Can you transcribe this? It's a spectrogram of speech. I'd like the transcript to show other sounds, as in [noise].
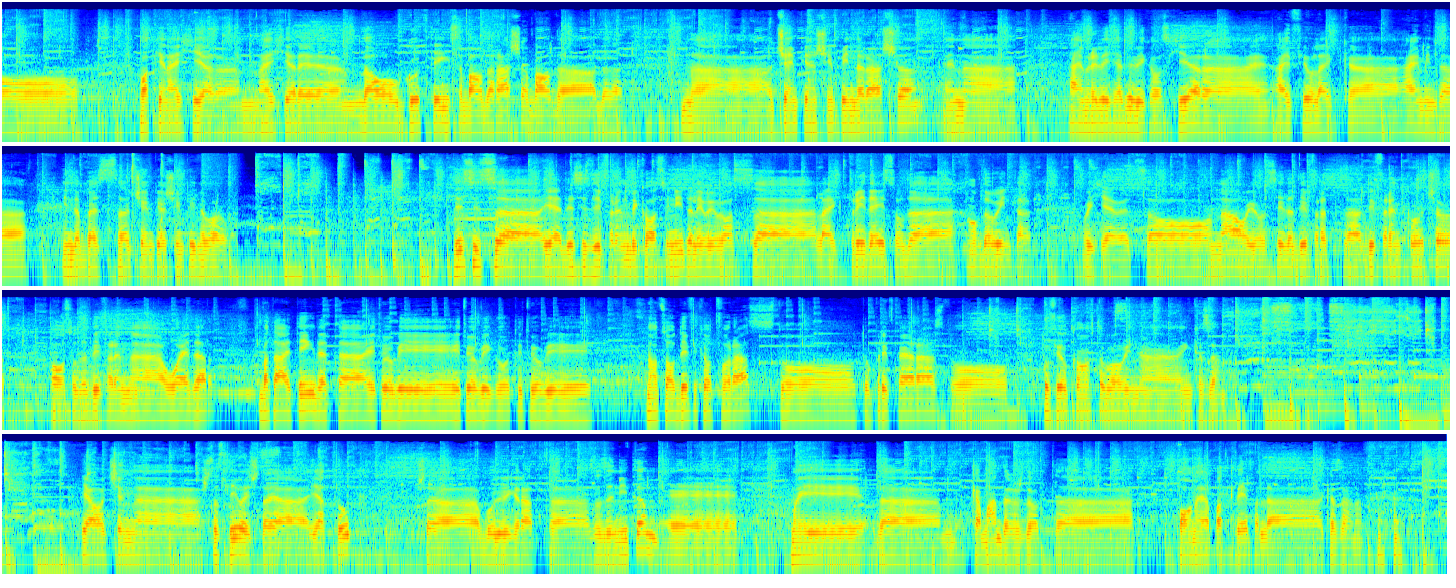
what can I hear? Um, I hear um, the all good things about the Russia, about the, the, the championship in the Russia, and uh, I'm really happy because here uh, I, I feel like I'm in the in the best championship in the world. This is uh, yeah, this is different because in Italy we was uh, like three days of the of the winter we have it. So now you see the different uh, different culture, also the different uh, weather. But I think that uh, it will be it will be good. It will be not so difficult for us to to prepare us to to feel comfortable in uh, in Kazan. Я очень э, щастлива, что я, я тут, Что буду играть за «Зенитом». И мы, да, команда ждет полная подкрепа для Казана. [laughs]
